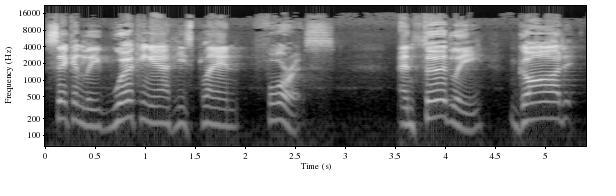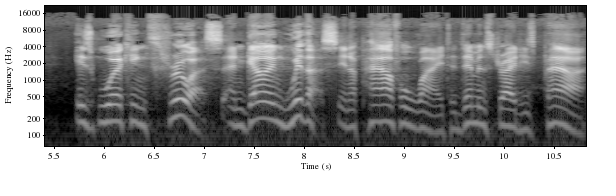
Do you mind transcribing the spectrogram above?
secondly, working out his plan for us. And thirdly, God is working through us and going with us in a powerful way to demonstrate his power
